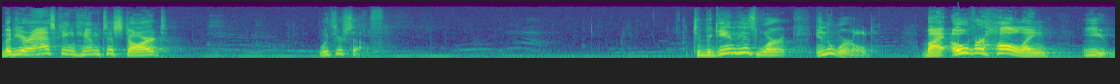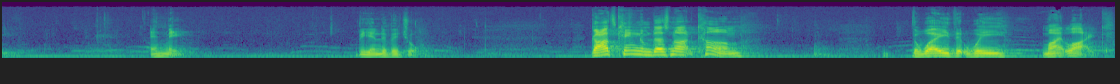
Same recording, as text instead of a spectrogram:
but you're asking Him to start with yourself. To begin His work in the world by overhauling you and me, the individual. God's kingdom does not come the way that we might like.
